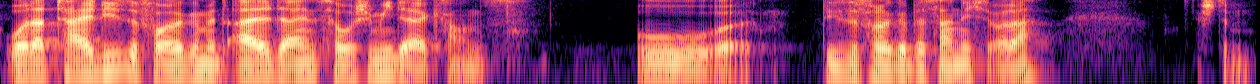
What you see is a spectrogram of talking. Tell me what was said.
oder teil diese Folge mit all deinen Social Media Accounts. Uh, diese Folge besser nicht, oder? Stimmt.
